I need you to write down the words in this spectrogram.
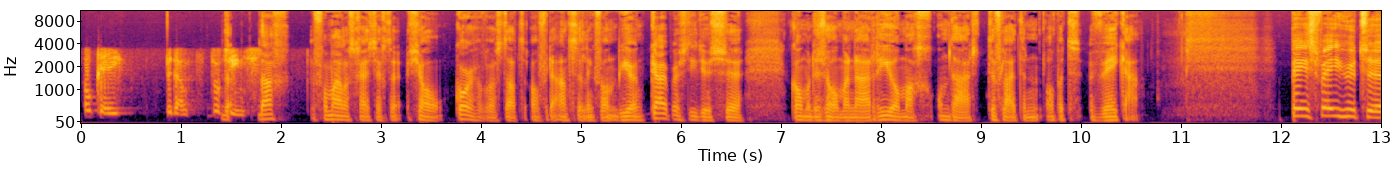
Oké, okay. bedankt. Tot ziens. Dag voormalig scheidsrechter Charles Corver was dat... over de aanstelling van Björn Kuipers... die dus uh, komende zomer naar Rio mag om daar te fluiten op het WK. PSV huurt uh,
